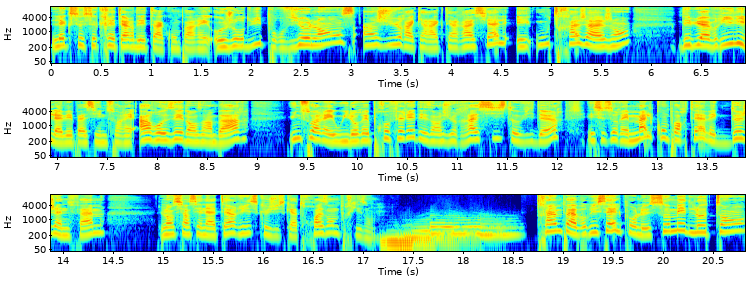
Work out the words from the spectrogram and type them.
l'ex-secrétaire d'État comparé aujourd'hui pour violence, injure à caractère racial et outrage à agent. Début avril, il avait passé une soirée arrosée dans un bar, une soirée où il aurait proféré des injures racistes aux videurs et se serait mal comporté avec deux jeunes femmes. L'ancien sénateur risque jusqu'à trois ans de prison. Trump à Bruxelles pour le sommet de l'OTAN.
